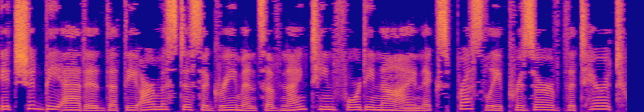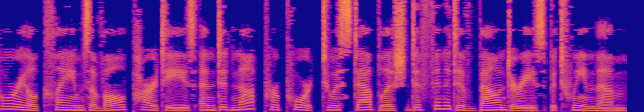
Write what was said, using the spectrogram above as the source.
it should be added that the armistice agreements of 1949 expressly preserved the territorial claims of all parties and did not purport to establish definitive boundaries between them.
